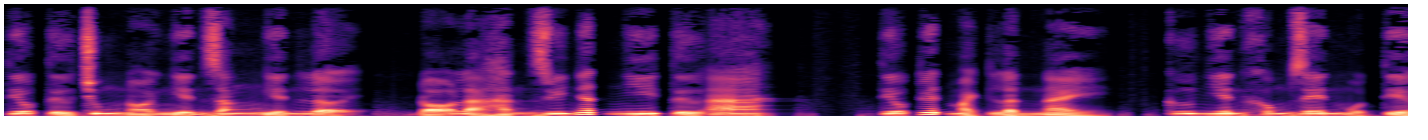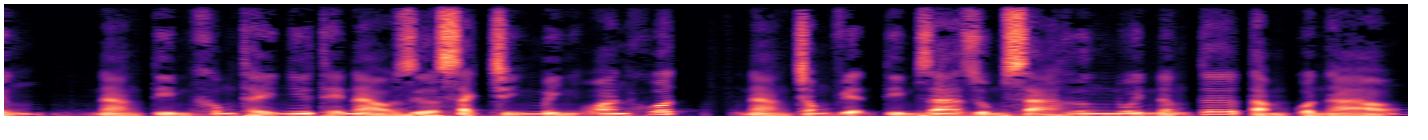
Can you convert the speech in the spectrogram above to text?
Tiêu tử trung nói nghiến răng nghiến lợi, đó là hắn duy nhất nhi tử A. Tiêu tuyết mạch lần này, cư nhiên không rên một tiếng, nàng tìm không thấy như thế nào rửa sạch chính mình oan khuất, nàng trong viện tìm ra dùng xà hương nuôi nấng tơ tằm quần áo,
